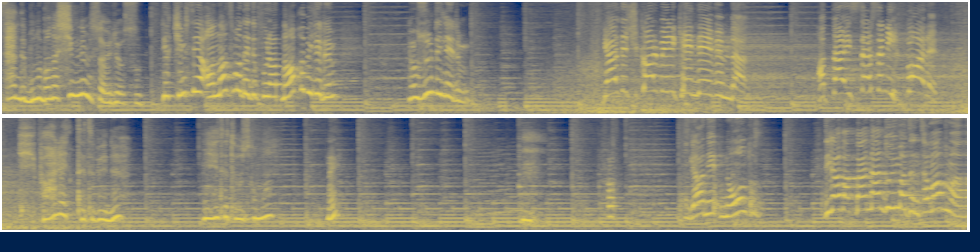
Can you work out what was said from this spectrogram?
Sen de bunu bana şimdi mi söylüyorsun? Ya kimseye anlatma dedi Fırat. Ne yapabilirim? Özür dilerim. Gel de çıkar beni kendi evimden. Hatta istersen ihbar et. İhbar et dedi beni. Niye dedi o zaman? Ne? Dila ne, ne oldu? Dila bak benden duymadın tamam mı?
